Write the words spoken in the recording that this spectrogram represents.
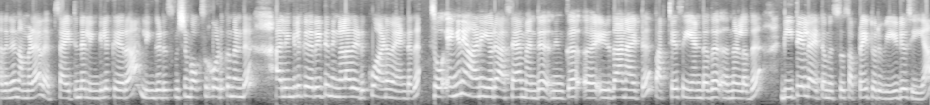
അതിന് നമ്മുടെ വെബ്സൈറ്റിന്റെ ലിങ്കിൽ കയറുക ലിങ്ക് ഡിസ്ക്രിപ്ഷൻ ബോക്സിൽ കൊടുക്കുന്നുണ്ട്. ആ ലിങ്കിൽ കയറിയിട്ട് നിങ്ങൾ അത് എടുക്കുവാണ് വേണ്ടത്. സോ എങ്ങനെയാണ് ഈ ഒരു അസൈൻമെന്റ് നിങ്ങൾക്ക് എഴുതാനായിട്ട് പർച്ചേസ് ചെയ്യേണ്ടത് എന്നുള്ളത് ഡീറ്റെയിൽഡ് ആയിട്ട് മിസ് സെപ്പറേറ്റ് ഒരു വീഡിയോ ചെയ്യാം.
